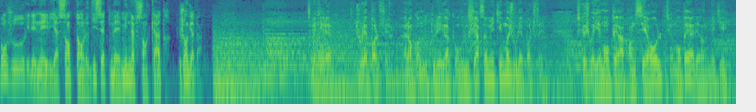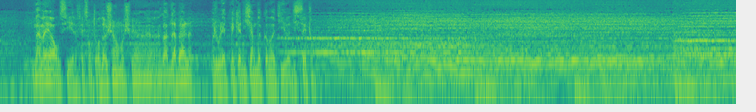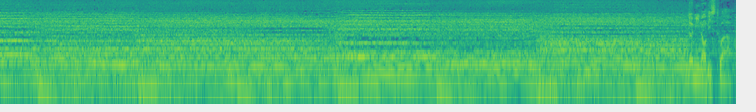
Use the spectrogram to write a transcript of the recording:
Bonjour, il est né il y a 100 ans, le 17 mai 1904, Jean Gabin. Ce métier-là, je voulais pas le faire. À l'encontre de tous les gars qui ont voulu faire ce métier, moi je voulais pas le faire. Parce que je voyais mon père apprendre ses rôles, parce que mon père était dans le métier. Ma mère aussi, a fait son tour de champ. Moi je suis un, un gars de la balle. Moi je voulais être mécanicien de locomotive à 17 ans. Ans d'histoire.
